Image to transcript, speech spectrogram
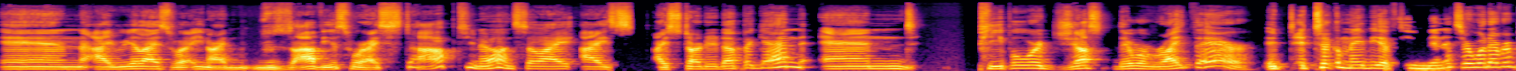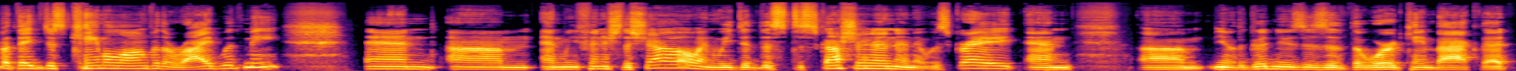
and I realized what you know, it was obvious where I stopped, you know, and so I I I started up again and people were just they were right there. It, it took them maybe a few minutes or whatever, but they just came along for the ride with me. And um, and we finished the show and we did this discussion and it was great. And um, you know, the good news is that the word came back that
